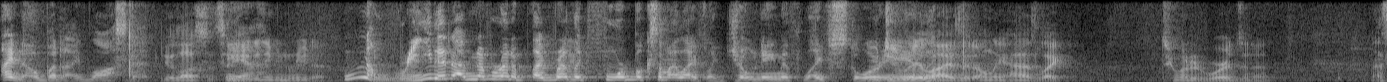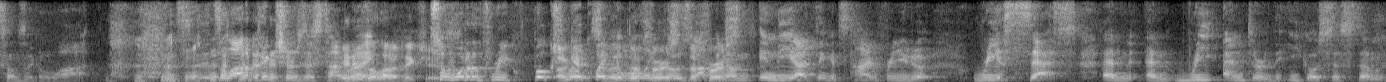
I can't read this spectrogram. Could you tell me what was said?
I know, but I lost it. You lost it, so Yeah. you didn't even read it. No, read it. I've never read a. I've read like four books in my life, like Joe Namath life Story. You do and, like- realize it only has like 200 words in it. That sounds like a lot. it's, it's a lot of pictures this time, It is right? a lot of pictures. So what are the three books Okay, real quick, so the- and we'll link first- those up. first- and on India, I think it's time for you to reassess and and re-enter the ecosystem.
